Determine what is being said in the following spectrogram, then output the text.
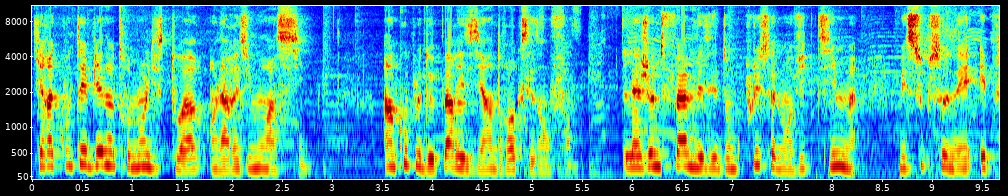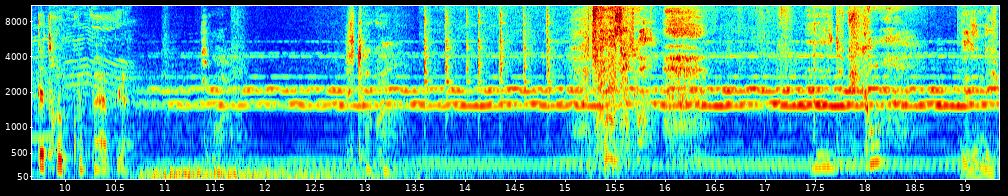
qui racontait bien autrement l'histoire en la résumant ainsi. Un couple de Parisiens drogue ses enfants. La jeune femme n'était donc plus seulement victime, mais soupçonnée et peut-être coupable. Et Depuis quand Des années.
